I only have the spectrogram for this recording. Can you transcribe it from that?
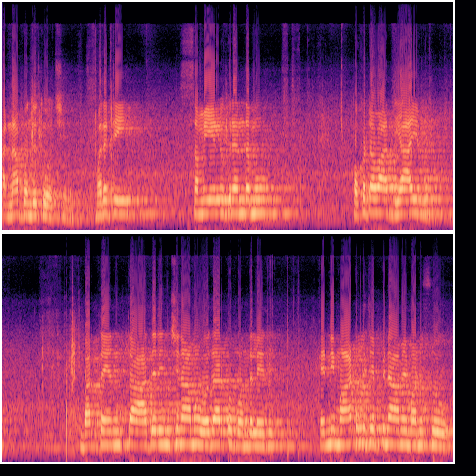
అన్నా పొందుతూ వచ్చింది. మొదటి సమయలు గ్రంథము ఒకటవ అధ్యాయము. భర్త ఎంత ఆదరించినా ఆమె ఓదార్పు పొందలేదు. ఎన్ని మాటలు చెప్పినా ఆమె మనసు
